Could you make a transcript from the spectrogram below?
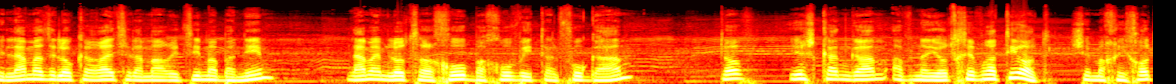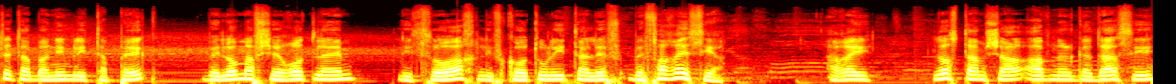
ולמה זה לא קרה אצל המעריצים הבנים? למה הם לא צרחו, בכו והתעלפו גם? טוב, יש כאן גם הבניות חברתיות, שמכריחות את הבנים להתאפק ולא מאפשרות להם לצרוח, לבכות ולהתעלף בפרהסיה. הרי לא סתם שר אבנר גדסי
